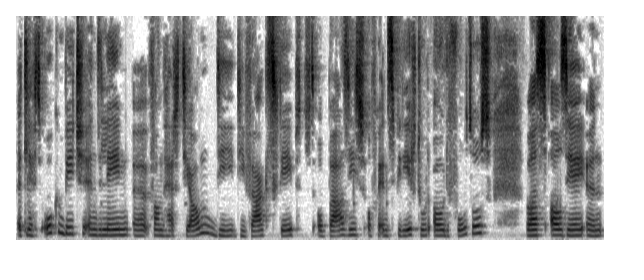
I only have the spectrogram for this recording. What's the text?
Het ligt ook een beetje in de lijn uh, van Hertjan, die, die vaak schrijft op basis of geïnspireerd door oude foto's. Was als jij een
